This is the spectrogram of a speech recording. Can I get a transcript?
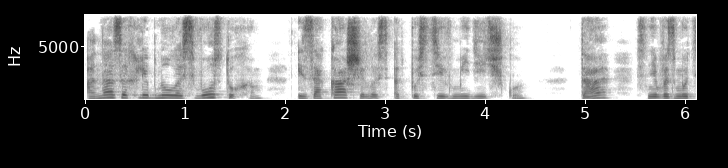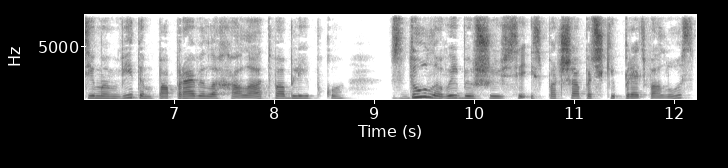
Она захлебнулась воздухом и закашлялась, отпустив медичку. Та с невозмутимым видом поправила халат в облипку, сдула выбившуюся из-под шапочки прядь волос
